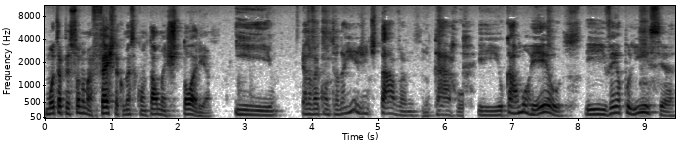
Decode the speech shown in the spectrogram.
Uma outra pessoa numa festa começa a contar uma história e ela vai contando aí a gente tava no carro e o carro morreu e veio a polícia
